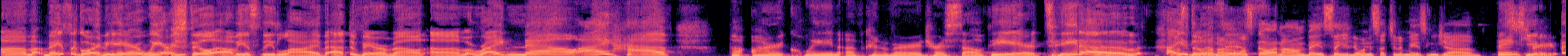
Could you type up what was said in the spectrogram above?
Um, Besa Gordon here. We are still obviously live at the Paramount. Um, right now I have the art queen of Converge herself here, Tita. How What's you doing? What's going on, Besa? You're doing such an amazing job. Thank you.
